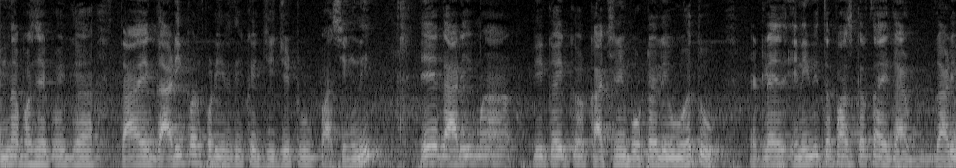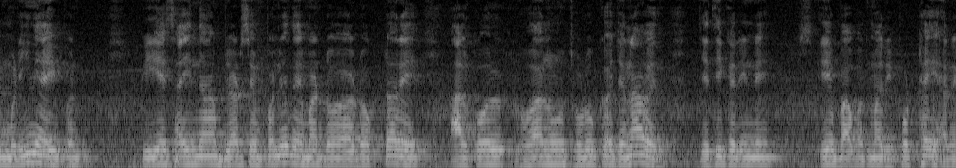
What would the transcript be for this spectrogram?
એમના પાસે કોઈક ત્યાં એક ગાડી પણ પડી હતી, કંઈક જીજે ટુ પાસિંગની. એ ગાડીમાં બી કંઈક કાચની બોટલ એવું હતું, એટલે એની બી તપાસ કરતાં એ ગાડી મળીને આવી, પણ પીએસઆઈના બ્લડ સેમ્પલ લીધા એમાં ડૉક્ટરે આલ્કોહોલ હોવાનું થોડુંક જણાવેલ, જેથી કરીને એ બાબતમાં રિપોર્ટ થઈ અને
